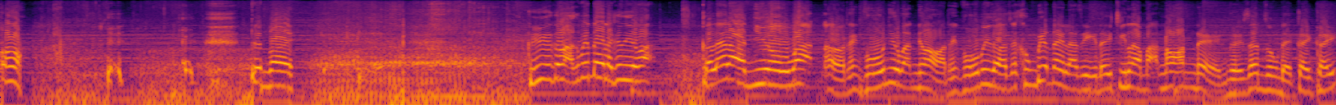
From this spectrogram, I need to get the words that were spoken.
Oh Tuyệt vời. Quý vị các bạn có biết đây là cái gì không ạ? Có lẽ là nhiều bạn ở thành phố, nhiều bạn nhỏ ở thành phố bây giờ sẽ không biết đây là gì. Đây chính là mạ non để người dân dùng để cày cấy.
